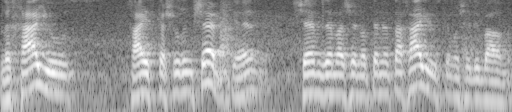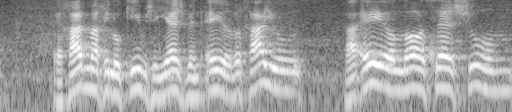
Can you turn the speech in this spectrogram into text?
לחיוס חייס קשור עם שם, כן? שם זה מה שנותן את החיוס כמו שדיברנו אחד מהחילוקים שיש בין עיר וחיוס העיר לא עושה שום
